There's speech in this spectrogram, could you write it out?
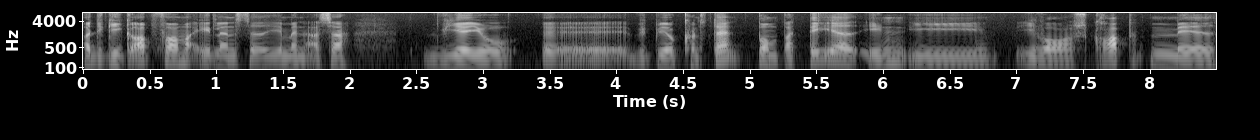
Og det gik op for mig et eller andet sted, jamen altså, vi er jo øh, vi bliver jo konstant bombarderet inde i, i vores krop med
